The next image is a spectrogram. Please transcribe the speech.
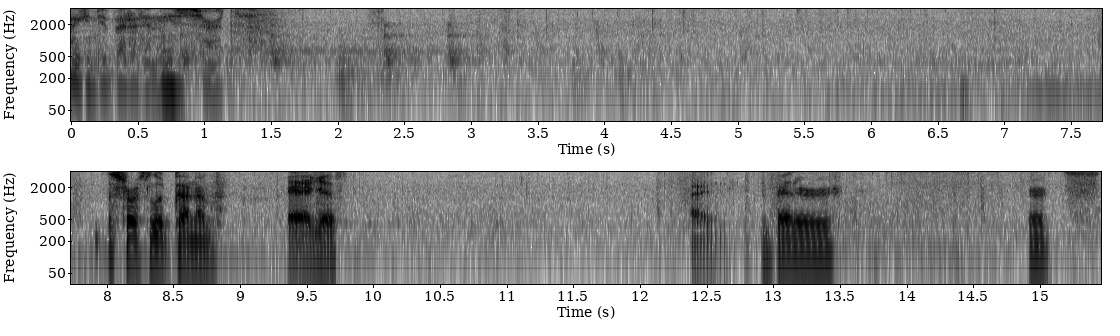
We can do better than these shirts. The shorts look kind of. Yeah, I guess. Alright. Better. Shirts.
